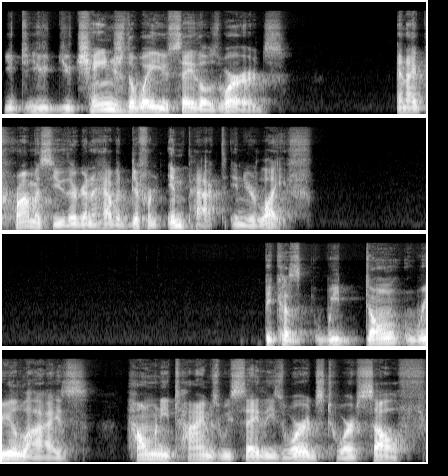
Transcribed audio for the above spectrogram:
You, you, you change the way you say those words, and I promise you they're going to have a different impact in your life. Because we don't realize how many times we say these words to ourselves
